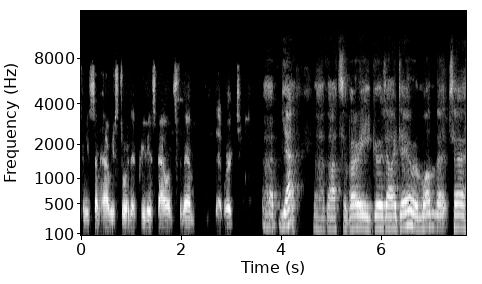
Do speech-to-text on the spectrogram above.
Can we somehow restore that previous balance for them that worked? Uh, yeah, uh, that's a very good idea, and one that uh,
